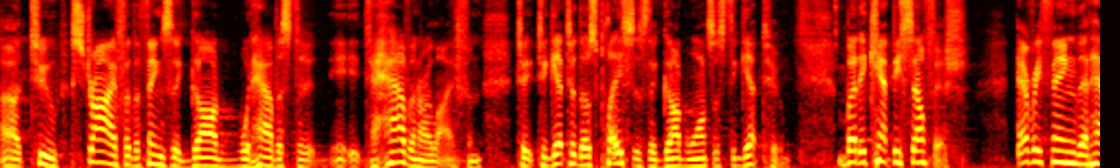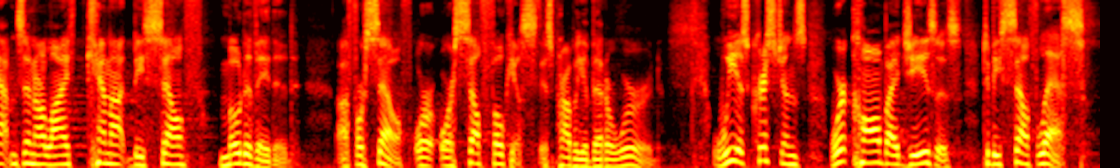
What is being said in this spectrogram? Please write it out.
uh, to strive for the things that God would have us to, to have in our life and to, to get to those places that God wants us to get to. But it can't be selfish. Everything that happens in our life cannot be self motivated. Uh, for self or, or self focused is probably a better word. We as Christians, we're called by Jesus to be selfless.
